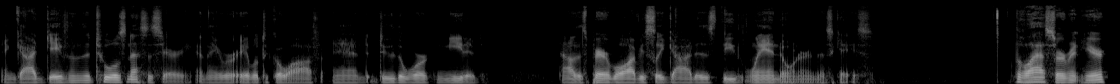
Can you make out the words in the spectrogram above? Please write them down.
and God gave them the tools necessary, and they were able to go off and do the work needed. Now, this parable, obviously, God is the landowner in this case. The last servant here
